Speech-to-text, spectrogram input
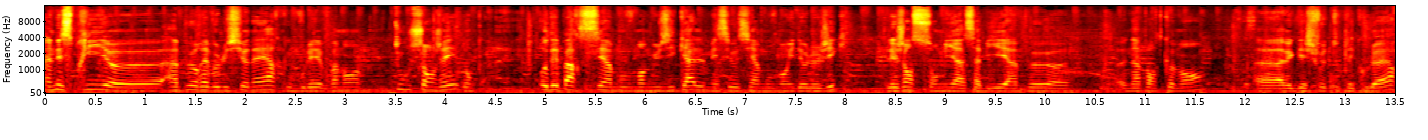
un esprit euh, un peu révolutionnaire qui voulait vraiment tout changer. Donc, au départ, c'est un mouvement musical, mais c'est aussi un mouvement idéologique. Les gens se sont mis à s'habiller un peu euh, n'importe comment, euh, avec des cheveux de toutes les couleurs,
